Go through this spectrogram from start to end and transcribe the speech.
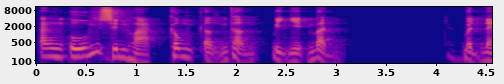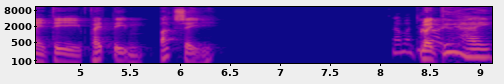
Ăn uống sinh hoạt không cẩn thận bị nhiễm bệnh. Bệnh này thì phải tìm bác sĩ. Loại thứ hai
